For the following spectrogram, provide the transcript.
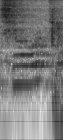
children.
